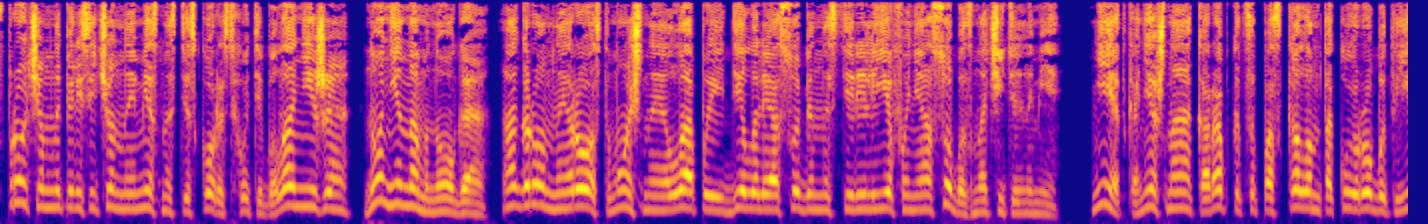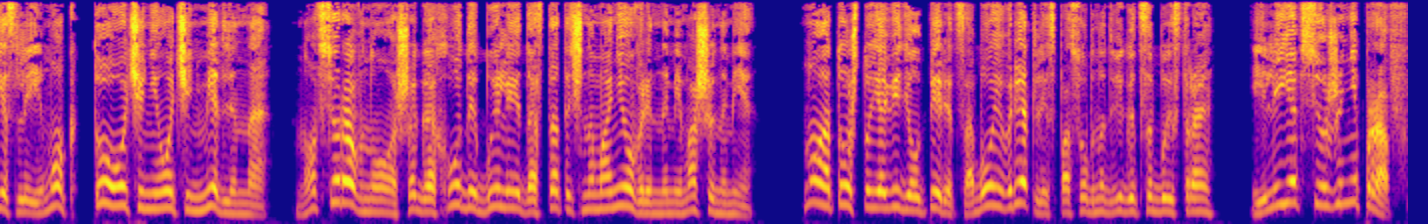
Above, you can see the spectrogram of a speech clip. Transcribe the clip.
Впрочем, на пересеченной местности скорость хоть и была ниже, но не намного. Огромный рост, мощные лапы делали особенности рельефа не особо значительными. Нет, конечно, карабкаться по скалам такой робот, если и мог, то очень и очень медленно. Но все равно шагоходы были достаточно маневренными машинами. Ну а то, что я видел перед собой, вряд ли способно двигаться быстро. Или я все же не прав?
